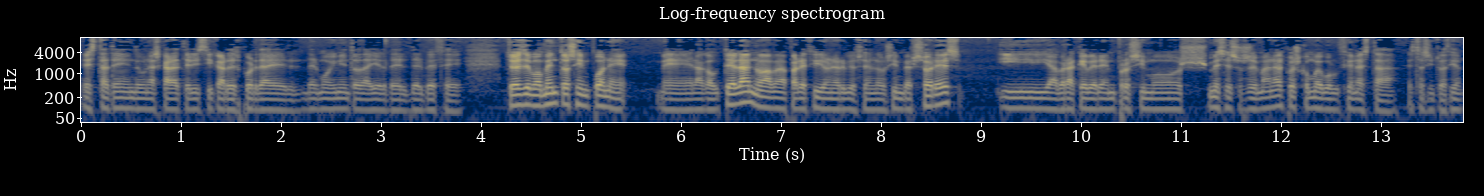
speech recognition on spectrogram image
está teniendo unas características después del movimiento de ayer del, del BCE. Entonces, de momento se impone eh, la cautela, no han aparecido nervios en los inversores y habrá que ver en próximos meses o semanas pues cómo evoluciona esta, esta situación.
